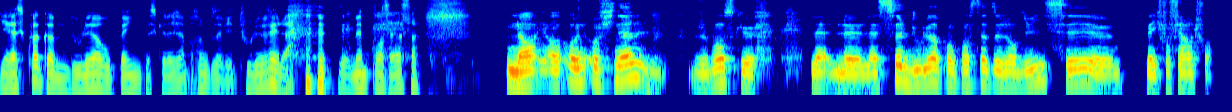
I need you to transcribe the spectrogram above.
Il reste quoi comme douleur ou pain? Parce que là, j'ai l'impression que vous avez tout levé, là. vous avez même pensé à ça. Non, au, final, je pense que la, seule douleur qu'on constate aujourd'hui, c'est euh, bah, il faut faire un choix.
